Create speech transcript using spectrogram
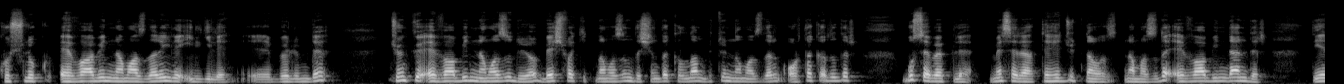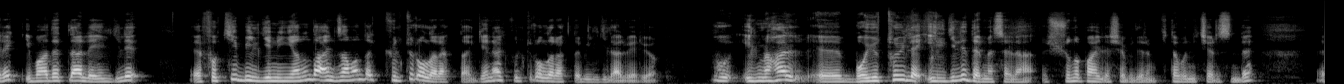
kuşluk, evvabin namazları ile ilgili e, bölümde çünkü evvabin namazı diyor beş vakit namazın dışında kılınan bütün namazların ortak adıdır. Bu sebeple mesela teheccüd namaz, namazı da evvabindendir diyerek ibadetlerle ilgili e, fıkhi bilginin yanında aynı zamanda kültür olarak da genel kültür olarak da bilgiler veriyor. Bu ilmihal e, boyutuyla ilgili de mesela şunu paylaşabilirim kitabın içerisinde. E,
